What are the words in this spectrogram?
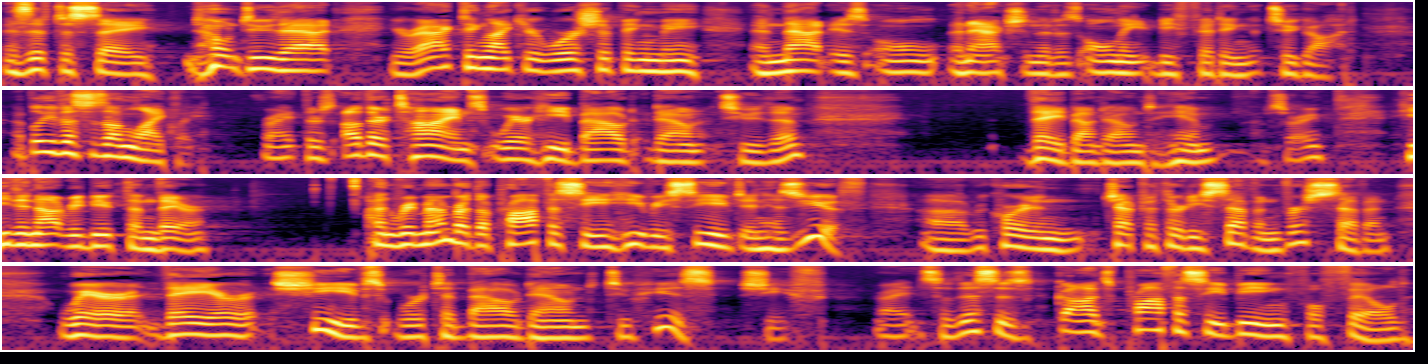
As if to say, Don't do that. You're acting like you're worshiping me, and that is an action that is only befitting to God. I believe this is unlikely, right? There's other times where he bowed down to them. They bowed down to him, I'm sorry. He did not rebuke them there. And remember the prophecy he received in his youth, uh, recorded in chapter 37, verse 7, where their sheaves were to bow down to his sheaf, right? So this is God's prophecy being fulfilled.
